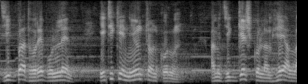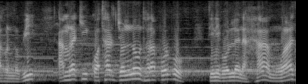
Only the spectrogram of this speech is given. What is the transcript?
জিব্বা ধরে বললেন, এটিকে নিয়ন্ত্রণ করুন। আমি জিজ্ঞেস করলাম, হে আল্লাহর নবী, আমরা কি কথার জন্য ধরা পড়ব? তিনি বললেন হ্যাঁ মুয়াজ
